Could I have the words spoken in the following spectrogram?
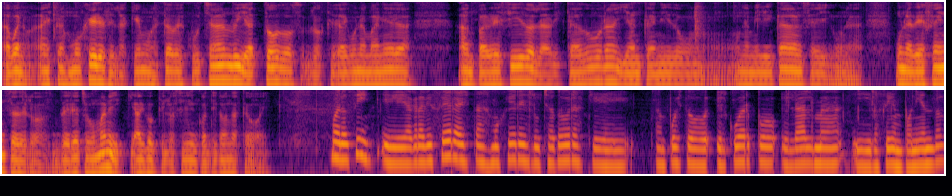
a, bueno, a estas mujeres de las que hemos estado escuchando y a todos los que de alguna manera han padecido la dictadura y han tenido una militancia y una, una defensa de los derechos humanos y algo que lo siguen continuando hasta hoy. Bueno, sí, eh, agradecer a estas mujeres luchadoras que han puesto el cuerpo, el alma y lo siguen poniendo.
